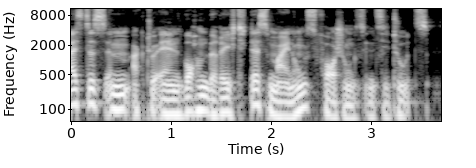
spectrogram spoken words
heißt es im aktuellen Wochenbericht des Meinungsforschungsinstituts.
